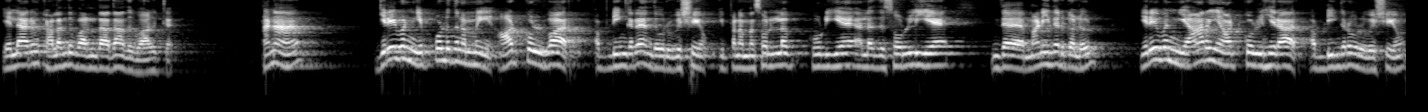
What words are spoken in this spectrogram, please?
எல்லாரும் கலந்து வாழ்ந்தால் தான் அது வாழ்க்கை. ஆனால் இறைவன் எப்பொழுது நம்மை ஆட்கொள்வார் அப்படிங்கிற அந்த ஒரு விஷயம் இப்போ நம்ம சொல்லக்கூடிய அல்லது சொல்லிய இந்த மனிதர்களுள் இறைவன் யாரை ஆட்கொள்கிறார் அப்படிங்கிற ஒரு விஷயம்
